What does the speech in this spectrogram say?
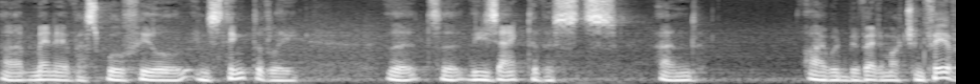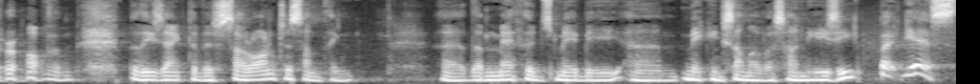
Uh, many of us will feel instinctively that uh, these activists, and I would be very much in favour of them, but these activists are onto something. Uh, the methods may be um, making some of us uneasy. But yes,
